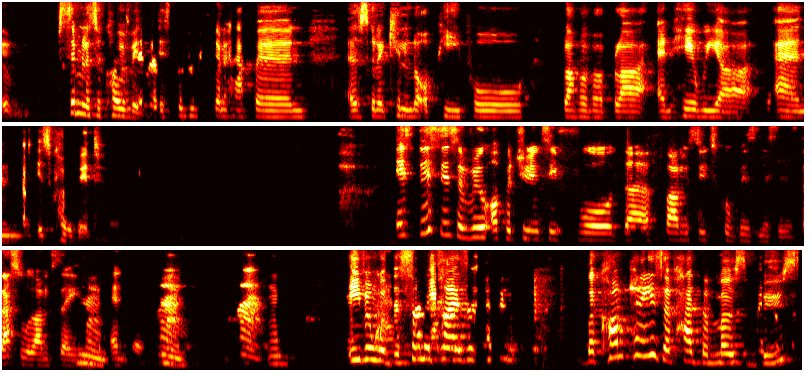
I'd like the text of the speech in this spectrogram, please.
uh, similar to COVID. This is going to happen. It's going to kill a lot of people. Blah blah blah blah. And here we are, and it's COVID. It's this is a real opportunity for the pharmaceutical businesses. That's all I'm saying. Mm. And Mm. Mm. Even with the think the companies have had the most boost,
